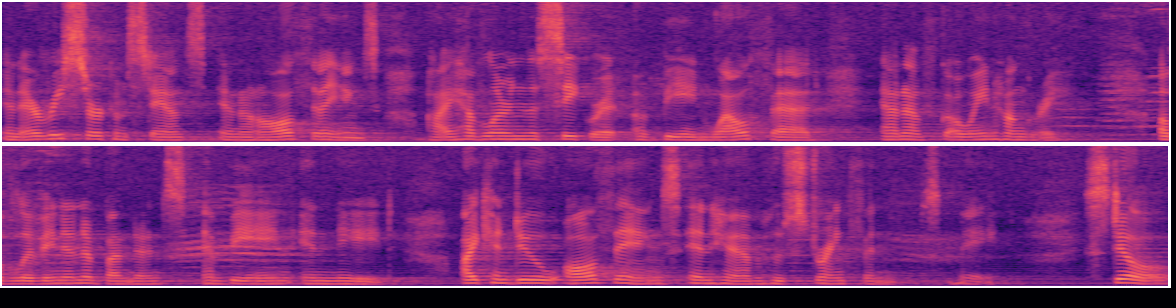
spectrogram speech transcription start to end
In every circumstance and in all things, I have learned the secret of being well fed and of going hungry of living in abundance and being in need. I can do all things in him who strengthens me. Still,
